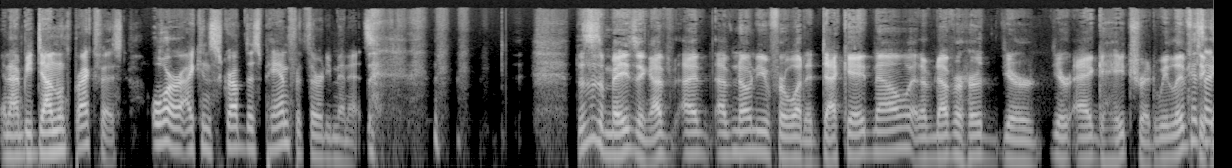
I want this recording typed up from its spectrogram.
and I'd be done with breakfast. Or I can scrub this pan for 30 minutes. This is amazing. I've I've I've known you for what a decade now, and I've never heard your your egg hatred. We live together.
